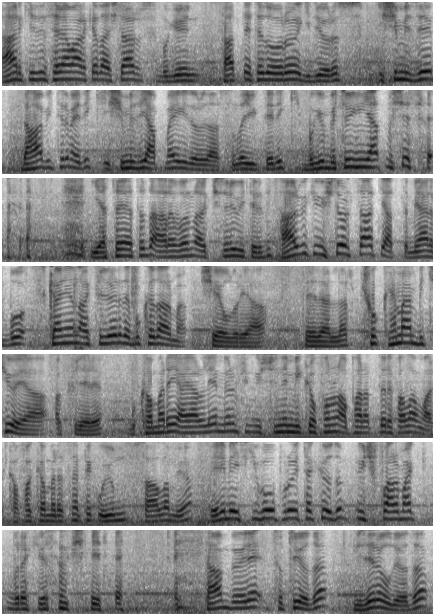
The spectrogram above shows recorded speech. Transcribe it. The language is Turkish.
Herkese selam arkadaşlar. Bugün Satlet'e doğru gidiyoruz. İşimizi daha bitirmedik. İşimizi yapmaya gidiyoruz aslında. Yükledik. Bugün bütün gün yatmışız. yata yata da arabanın aküsünü bitirdik. Halbuki 3-4 saat yattım. Yani bu Scania'nın aküleri de bu kadar mı şey olur ya? Ne derler? Çok hemen bitiyor ya aküleri. Bu kamerayı ayarlayamıyorum çünkü üstünde mikrofonun aparatları falan var. Kafa kamerasına pek uyum sağlamıyor. Benim eski GoPro'yu takıyordum. 3 parmak bırakıyordum şeyde. Tam böyle tutuyordu. Güzel oluyordu.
